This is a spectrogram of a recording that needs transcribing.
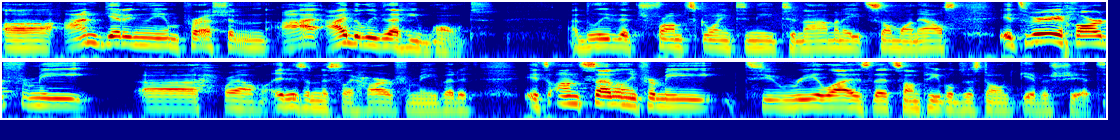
Uh, I'm getting the impression I, I believe that he won't. I believe that Trump's going to need to nominate someone else. It's very hard for me. Uh, well, it isn't necessarily hard for me, but it, it's unsettling for me to realize that some people just don't give a shit.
